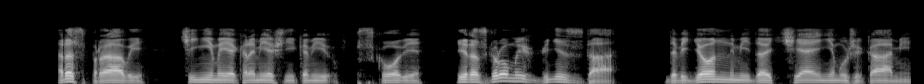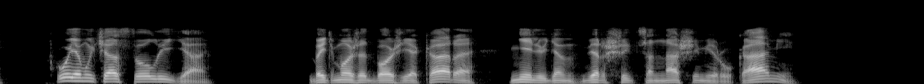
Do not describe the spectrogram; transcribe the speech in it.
расправы, чинимые кромешниками в Пскове, и разгром их гнезда, доведенными до отчаяния мужиками, в коем участвовал и я. Быть может, божья кара не людям вершится нашими руками?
